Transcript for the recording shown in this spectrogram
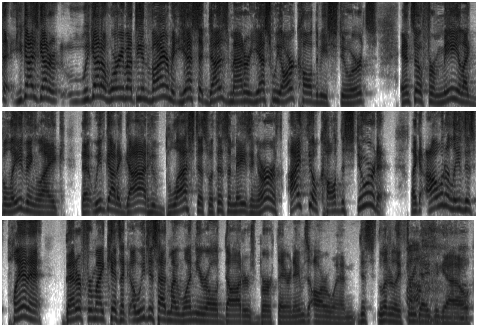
the you guys got to we got to worry about the environment. Yes, it does matter. Yes, we are called to be stewards. And so for me, like believing like that we've got a God who blessed us with this amazing earth, I feel called to steward it. Like I want to leave this planet better for my kids. Like, oh, we just had my one year old daughter's birthday. Her name's Arwen, just literally three oh. days ago.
